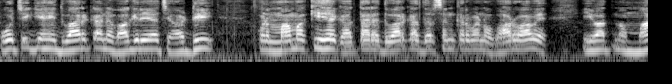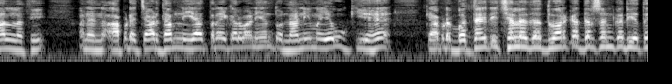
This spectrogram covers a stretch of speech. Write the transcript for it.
પહોંચી ગયા અહીં દ્વારકા ને વાગી રહ્યા છે અઢી. પણ મામા કહે કે અત્યારે દ્વારકા દર્શન કરવાનો વારો આવે એ વાતનો માલ નથી. અને આપણે ચારધામની યાત્રા કરવાની હોય તો નાનીમાં એવું કહે કે આપણે બધાથી છેલ્લે દ્વારકા દર્શન કરીએ તો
